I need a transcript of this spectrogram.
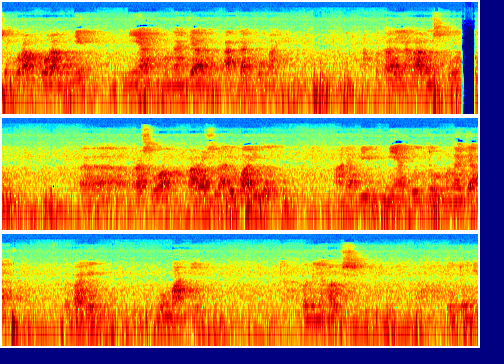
sekurang-kurangnya niat mengajar akan umat perkara yang harus pun uh, Rasulullah Rasul ada buat juga. Ha, tapi niat untuk mengajar kepada umat ini benda yang harus. Contohnya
